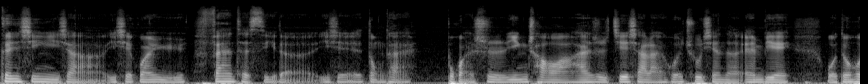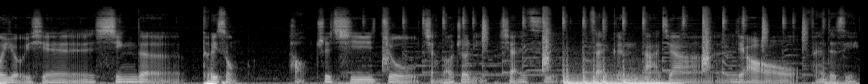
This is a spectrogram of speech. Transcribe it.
更新一下一些关于 Fantasy 的一些动态。不管是英超啊，还是接下来会出现的 NBA，我都会有一些新的推送。好，这期就讲到这里，下一次再跟大家聊 Fantasy。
